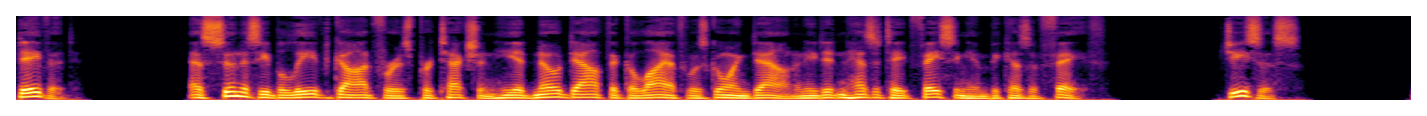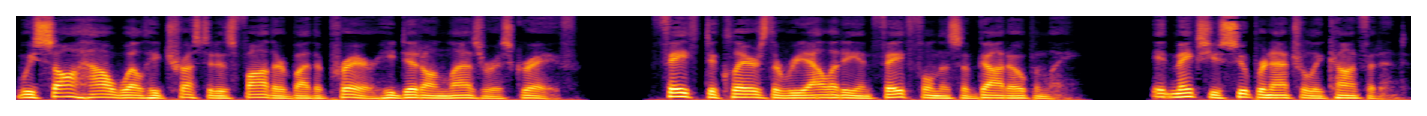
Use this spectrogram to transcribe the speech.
David. As soon as he believed God for his protection, he had no doubt that Goliath was going down and he didn't hesitate facing him because of faith. Jesus. We saw how well he trusted his Father by the prayer he did on Lazarus' grave. Faith declares the reality and faithfulness of God openly. It makes you supernaturally confident.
